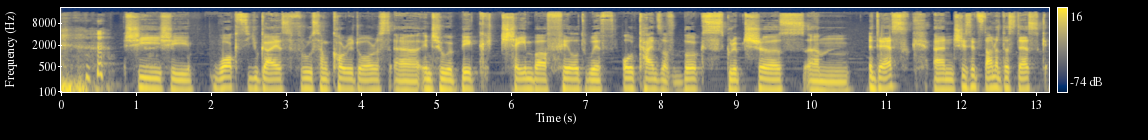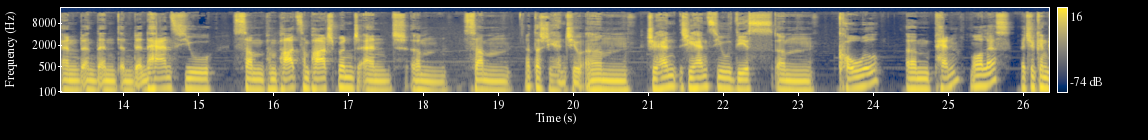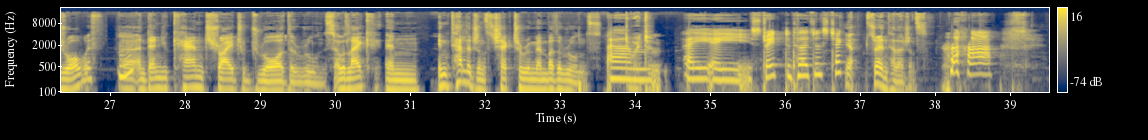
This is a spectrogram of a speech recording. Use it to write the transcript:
she she walks you guys through some corridors uh, into a big chamber filled with all kinds of books, scriptures, um, a desk, and she sits down at this desk and and and and, and hands you some some parchment and um, some. What does she hand you? Um, she hand she hands you this um, coal um, pen, more or less, that you can draw with. Uh, and then you can try to draw the runes. I would like an intelligence check to remember the runes. Um, it. A, a straight intelligence check? Yeah, straight intelligence.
